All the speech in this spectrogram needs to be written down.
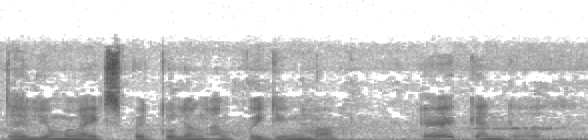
Dahil yung mga eksperto lang ang pwedeng mag air candle.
